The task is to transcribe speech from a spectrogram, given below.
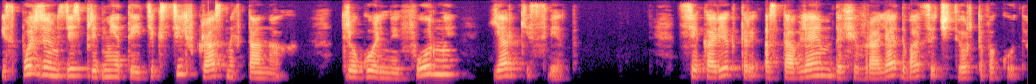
используем здесь предметы и текстиль в красных тонах, треугольные формы, яркий свет. Все корректоры оставляем до февраля 2024 года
